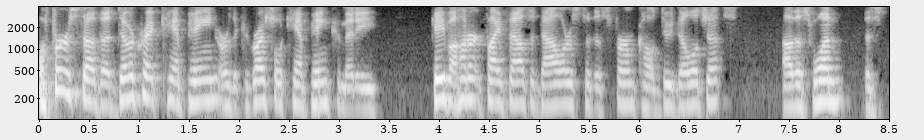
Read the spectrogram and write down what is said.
Well, first, uh, the Democrat campaign or the Congressional Campaign Committee gave $105,000 to this firm called Due Diligence. Uh, this one, this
